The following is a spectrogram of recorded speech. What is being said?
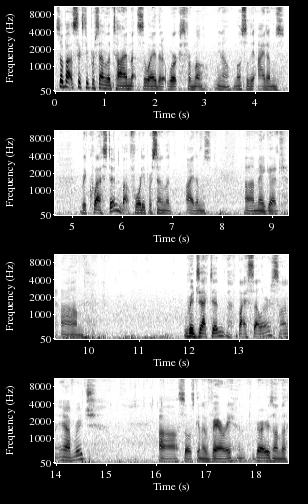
So about 60% of the time, that's the way that it works for mo- you know most of the items requested. About 40% of the items uh, may get um, rejected by sellers on average. Uh, so it's going to vary and varies on the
